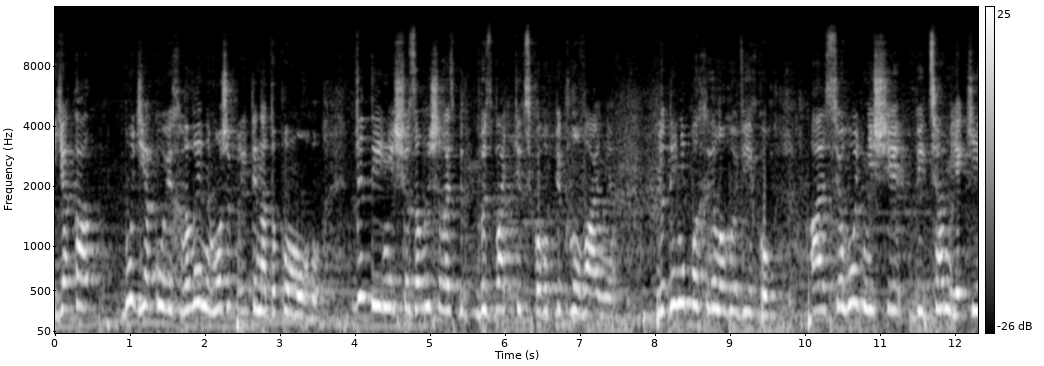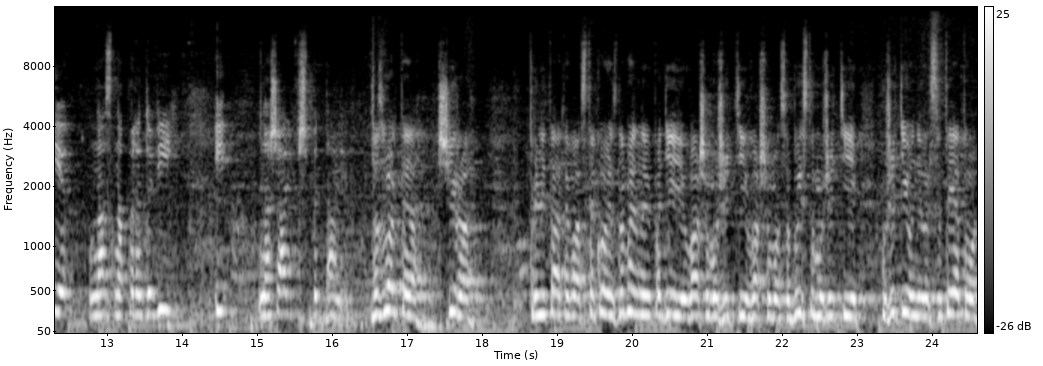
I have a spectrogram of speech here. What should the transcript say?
яка будь-якої хвилини може прийти на допомогу. Дитині, що залишилась без батьківського піклування, людині похилого віку, а сьогодні ще бійцям, які у нас на передовій і, на жаль, в шпиталі. Дозвольте щиро привітати вас такою знаменною подією в вашому житті, в вашому особистому житті, у житті університету.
